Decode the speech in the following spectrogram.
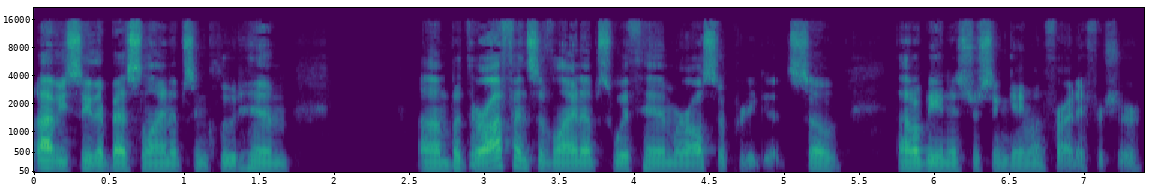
obviously their best lineups include him, um, but their offensive lineups with him are also pretty good. So that'll be an interesting game on Friday for sure.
